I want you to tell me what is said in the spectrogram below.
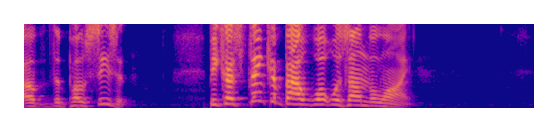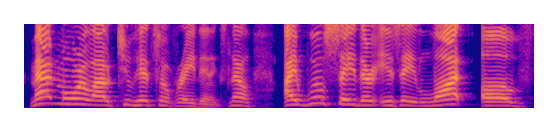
of the postseason. Because think about what was on the line. Matt Moore allowed two hits over eight innings. Now, I will say there is a lot of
